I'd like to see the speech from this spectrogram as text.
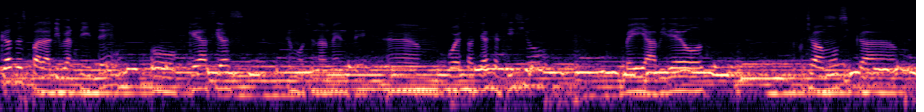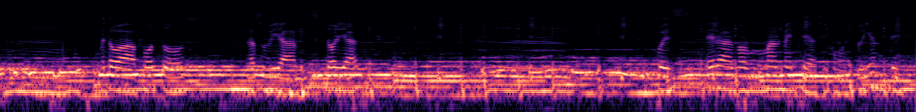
¿Qué haces para divertirte o qué hacías emocionalmente? Um, pues hacía ejercicio, veía videos, escuchaba música, um, me tomaba fotos, las subía a mis historias. Um, pues era normalmente así como estudiante,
